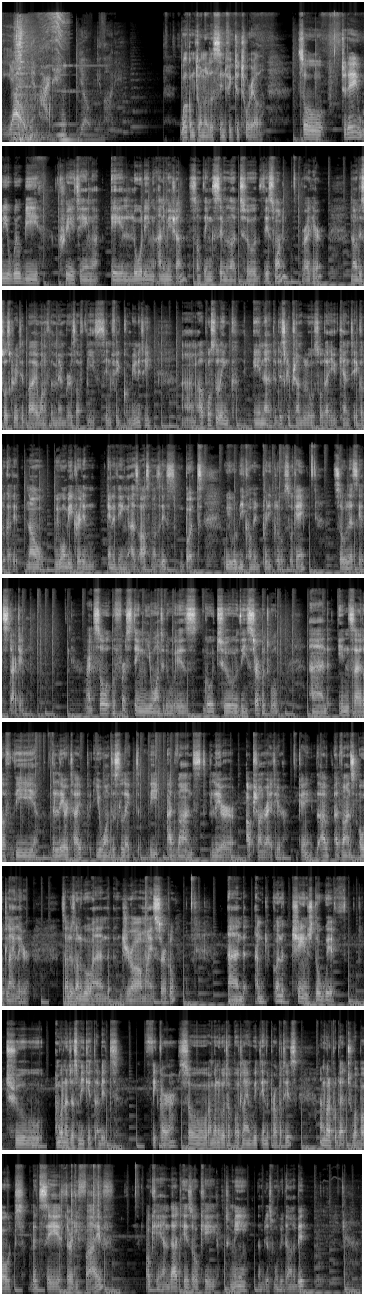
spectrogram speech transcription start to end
Yo. Yo, Welcome to another Synfig tutorial. So today we will be creating a loading animation, something similar to this one right here. Now this was created by one of the members of the Synfig community. Um, I'll post a link in the description below so that you can take a look at it. Now we won't be creating anything as awesome as this, but we will be coming pretty close, okay? So let's get started. Right, so the first thing you want to do is go to the circle tool and inside of the, the layer type, you want to select the advanced layer option right here, okay? The advanced outline layer. So I'm just gonna go and draw my circle and I'm gonna change the width to, I'm gonna just make it a bit thicker. So I'm gonna go to outline width in the properties. I'm gonna put that to about, let's say 35 okay and that is okay to me. Let me just move it down a bit.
